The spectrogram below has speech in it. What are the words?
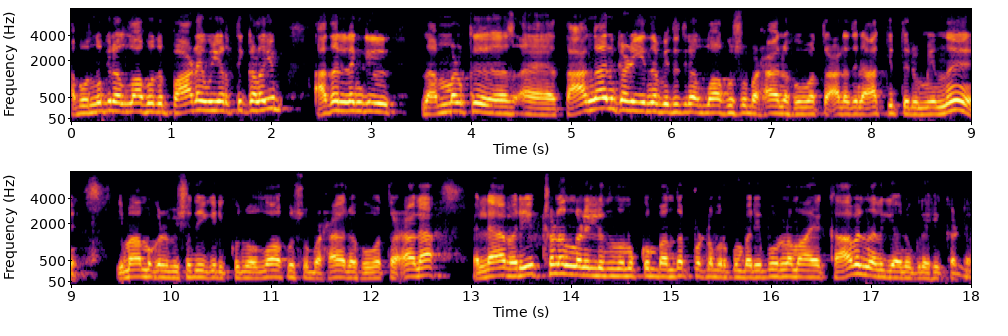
അപ്പൊ ഒന്നുകിൽ അള്ളാഹു അത് പാടെ ഉയർത്തിക്കളയും അതല്ലെങ്കിൽ നമ്മൾക്ക് താങ്ങാൻ കഴിയുന്ന വിധത്തിൽ അള്ളാഹു സുബഹാനഹുവത്ത് അലതിനെ ആക്കിത്തരും എന്ന് ഇമാമുകൾ വിശദീകരിക്കുന്നു. അള്ളാഹു സുബഹാനഹുവത്ത് അല എല്ലാ പരീക്ഷണങ്ങളിൽ നിന്നും നമുക്കും ബന്ധപ്പെട്ടവർക്കും പരിപൂർണമായ കാവൽ നൽകി അനുഗ്രഹിക്കട്ടെ.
